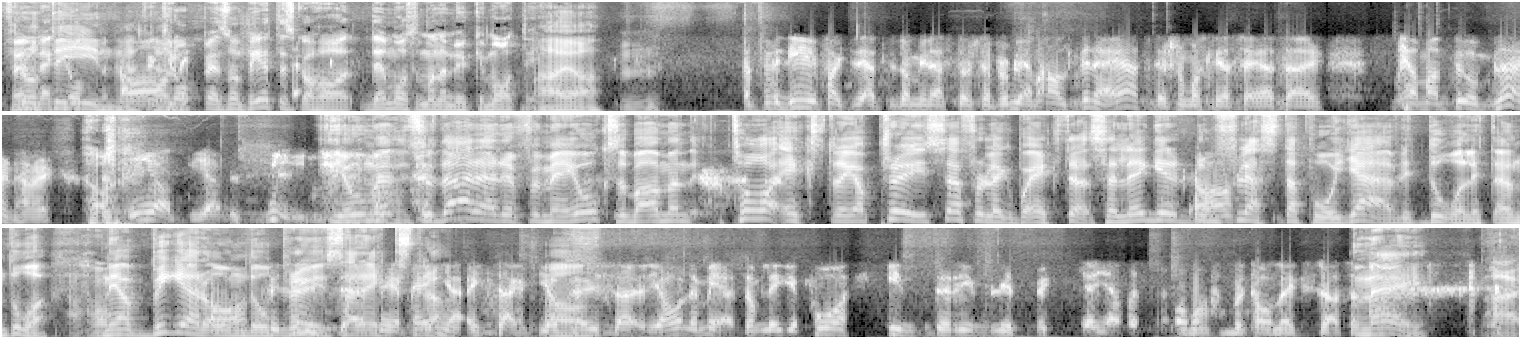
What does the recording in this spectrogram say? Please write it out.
för Protein. kroppen, vet för kroppen som Peter ska ha, den måste man ha mycket mat i. Ja, ja. Alltså, det är ju faktiskt ett av mina största problem. Alltid när jag äter så måste jag säga så här, kan man dubbla den här? Ja. Det är alltid jävligt dyrt. Jo men så där är det för mig också. Bara, men, ta extra, jag pröjsar för att lägga på extra. Sen lägger de flesta på jävligt dåligt ändå. När jag ber om det och pröjsar extra. Pengar. Exakt, jag, Ja. pröjsar, jag håller med. De lägger på inte rimligt mycket jämfört med vad man får betala extra. Så, Nej. Nej.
